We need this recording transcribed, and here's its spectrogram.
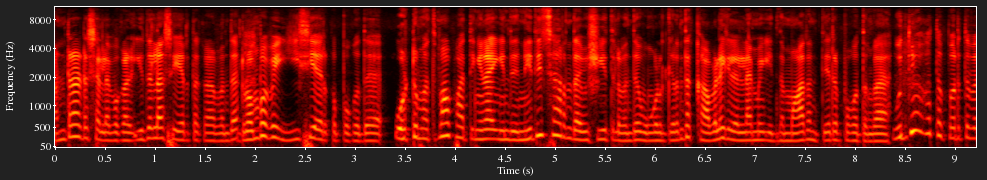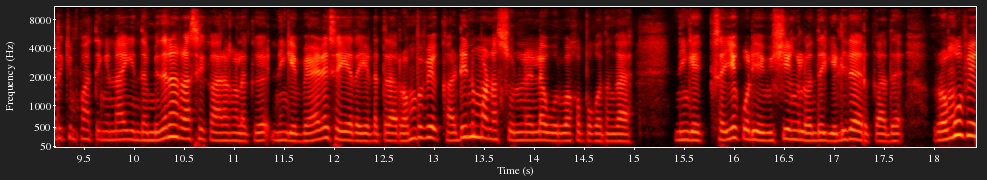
அன்றாட செலவுகள் இதெல்லாம் செய்யறதுக்கு வந்து ரொம்பவே ஈஸியாக இருக்க போகுது. ஒட்டுமொத்தமாக பார்த்தீங்கன்னா இந்த நிதி சார்ந்த விஷயத்தில் வந்து உங்களுக்கு இருந்த கவலைகள் எல்லாமே இந்த மாதம் தீரப்போகுதுங்க. உத்தியோகத்தை பொறுத்த வரைக்கும் பார்த்தீங்கன்னா இந்த மிதன ராசிக்காரங்களுக்கு நீங்கள் வேலை செய்கிற இடத்துல ரொம்பவே கடினமான சூழ்நிலை உருவாக போகுதுங்க. நீங்கள் செய்யக்கூடிய விஷயங்கள் வந்து எளிதாக இருக்காது. ரொம்பவே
